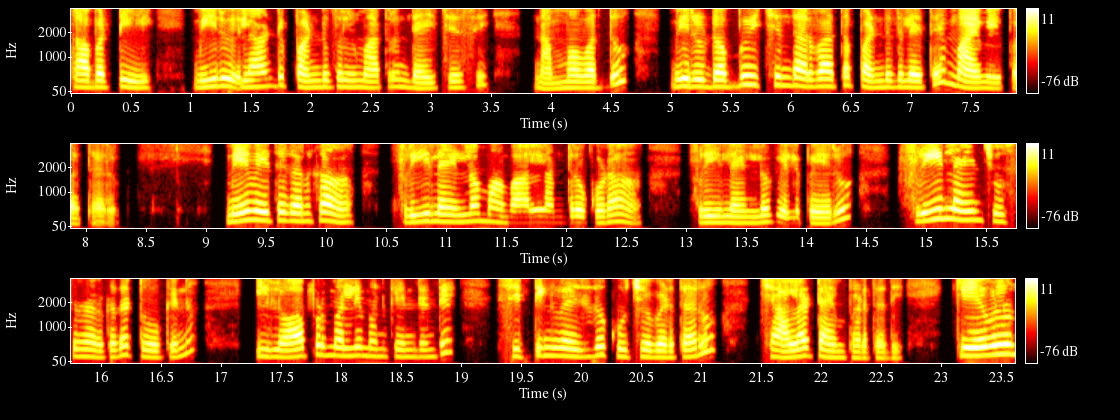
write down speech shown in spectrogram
కాబట్టి మీరు ఇలాంటి పండితులను మాత్రం దయచేసి నమ్మవద్దు. మీరు డబ్బు ఇచ్చిన తర్వాత పండితులైతే మాయమైపోతారు. మేమైతే కనుక ఫ్రీ లైన్‌లో మా వాళ్ళందరూ కూడా ఫ్రీ లైన్‌లోకి వెళ్ళిపోయారు. ఫ్రీ లైన్ చూస్తున్నారు కదా టోకెన్. ఈ లోపల మళ్ళీ మనకి ఏంటంటే సిట్టింగ్ వైస్‌గా కూర్చోబెడతారు. చాలా టైం పడుతుంది కేవలం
